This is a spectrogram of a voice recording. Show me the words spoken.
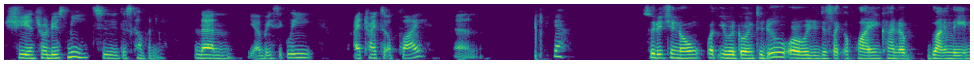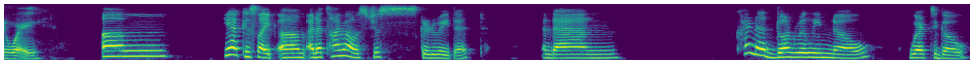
she introduced me to this company and then yeah basically I tried to apply and yeah. So did you know what you were going to do or were you just like applying kind of blindly in a way? Um yeah, cuz like um at that time I was just graduated and then kind of don't really know where to go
